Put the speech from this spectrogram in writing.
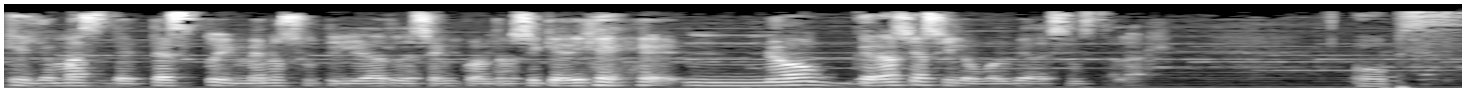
que yo más detesto y menos utilidad les encuentro. Así que dije, "Je, no, gracias y lo volví a desinstalar. Ups.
